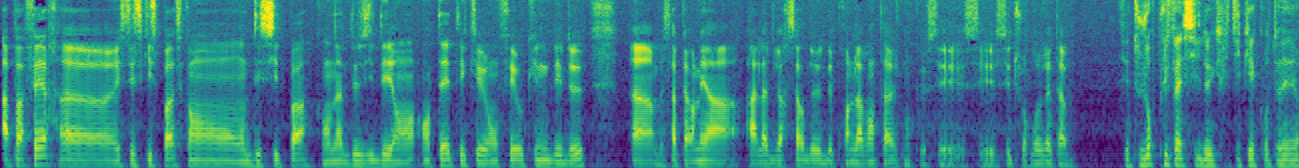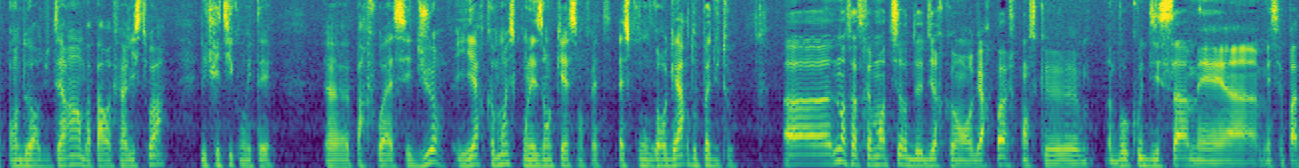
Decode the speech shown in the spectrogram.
à pas faire. euh, et c'est ce qui se passe quand on décide pas, quand on a deux idées en, tête et qu'on fait aucune des deux. Ça permet à, l'adversaire de, prendre l'avantage. Donc, c'est toujours regrettable. C'est toujours plus facile de critiquer quand on est en dehors du terrain. On va pas refaire l'histoire. Les critiques ont été euh, parfois assez dures. Hier, comment est-ce qu'on les encaisse en fait? Est-ce qu'on regarde ou pas du tout? Euh, non, ça serait mentir de dire qu'on ne regarde pas. Je pense que beaucoup disent ça, mais, euh, mais ce n'est pas,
